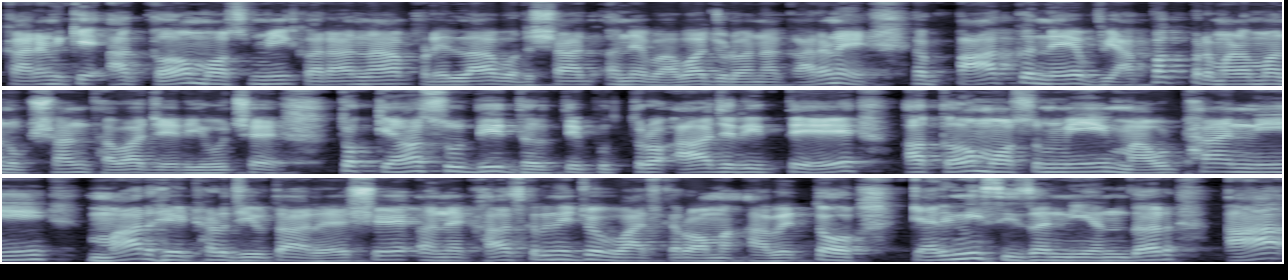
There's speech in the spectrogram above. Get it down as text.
કારણ કે આ કમોસમી કરાના પડેલા વરસાદ અને વાવાઝોડાના કારણે પાકને વ્યાપક પ્રમાણમાં નુકસાન થવા જઈ રહ્યું છે. તો ક્યાં સુધી ધરતીપુત્રો આ જ રીતે આ કમોસમી માવઠાની માર હેઠળ જીવતા રહેશે અને ખાસ કરીને જો વાત કરવામાં આવે તો કેરીની સિઝનની અંદર આ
